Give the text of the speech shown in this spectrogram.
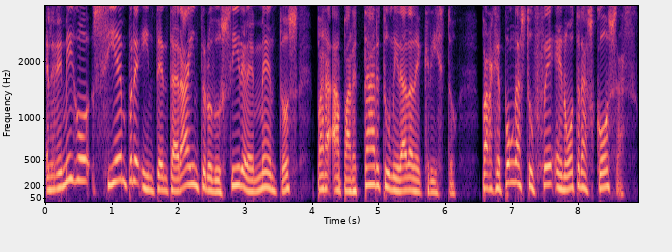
El enemigo siempre intentará introducir elementos para apartar tu mirada de Cristo, para que pongas tu fe en otras cosas.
